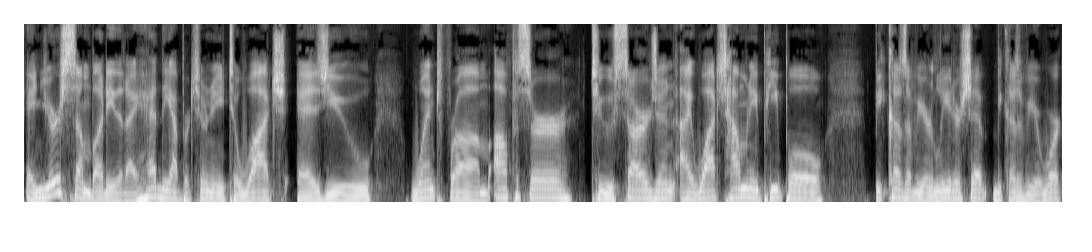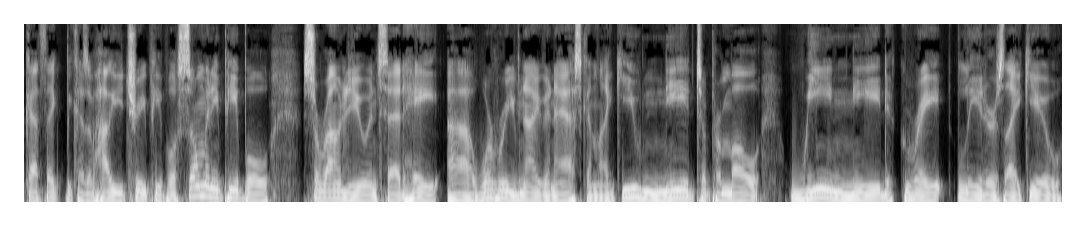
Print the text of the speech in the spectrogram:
and you're somebody that I had the opportunity to watch as you went from officer to sergeant. I watched how many people because of your leadership, because of your work ethic, because of how you treat people. So many people surrounded you and said, "Hey, uh, we're not even asking. Like, you need to promote. We need great leaders like you."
